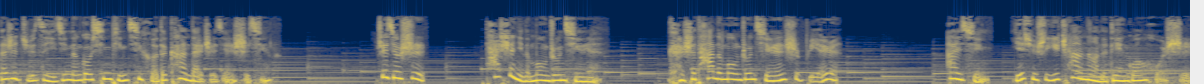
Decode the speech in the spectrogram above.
但是橘子已经能够心平气和的看待这件事情了。这就是，他是你的梦中情人，可是他的梦中情人是别人。爱情。也许是一刹那的电光火石，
